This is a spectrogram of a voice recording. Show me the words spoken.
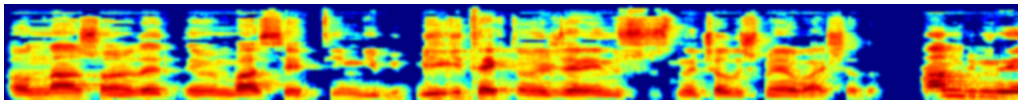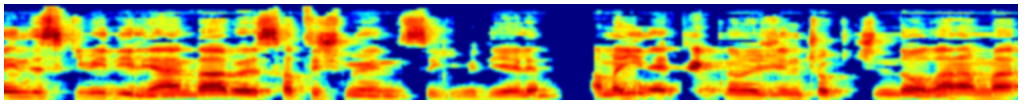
Ondan sonra da demin bahsettiğim gibi bilgi teknolojileri endüstrisinde çalışmaya başladım. Tam bir mühendis gibi değil yani daha böyle satış mühendisi gibi diyelim. Ama yine teknolojinin çok içinde olan ama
